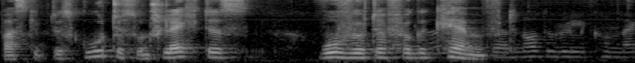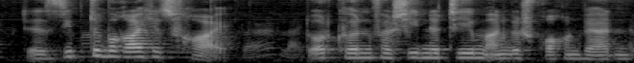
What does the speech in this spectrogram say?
was gibt es Gutes und Schlechtes, wo wird dafür gekämpft. Der siebte Bereich ist frei. Dort können verschiedene Themen angesprochen werden.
